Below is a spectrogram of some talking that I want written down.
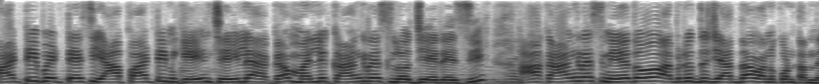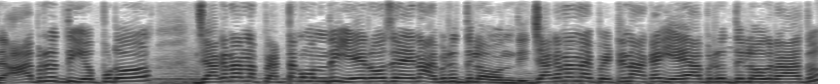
పార్టీ పెట్టేసి ఆ పార్టీనికి ఏం చేయలేక మళ్ళీ కాంగ్రెస్లో చేరేసి ఆ కాంగ్రెస్ ఏదో అభివృద్ధి చేద్దాం అనుకుంటుంది. ఆ అభివృద్ధి ఎప్పుడో జగనన్న పెట్టక ముందు ఏ రోజైనా అభివృద్ధిలో ఉంది. జగనన్న పెట్టినాక ఏ అభివృద్ధిలో రాదు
